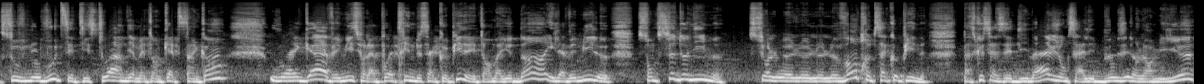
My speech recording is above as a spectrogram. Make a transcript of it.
Souvenez-vous de cette histoire d'il y a maintenant 4-5 ans, où un gars avait mis sur la poitrine de sa copine, elle était en maillot de bain, hein, il avait mis le, son pseudonyme sur le, ventre de sa copine. Parce que ça faisait de l'image, donc ça allait buzzer dans leur milieu.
